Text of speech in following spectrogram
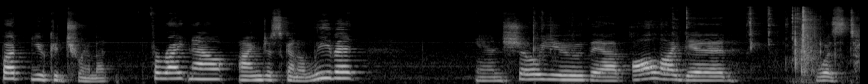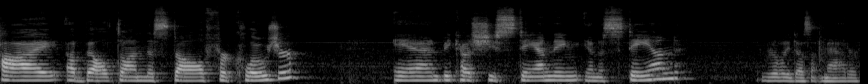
but you could trim it. For right now, I'm just going to leave it and show you that all I did was tie a belt on this doll for closure. And because she's standing in a stand, it really doesn't matter.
